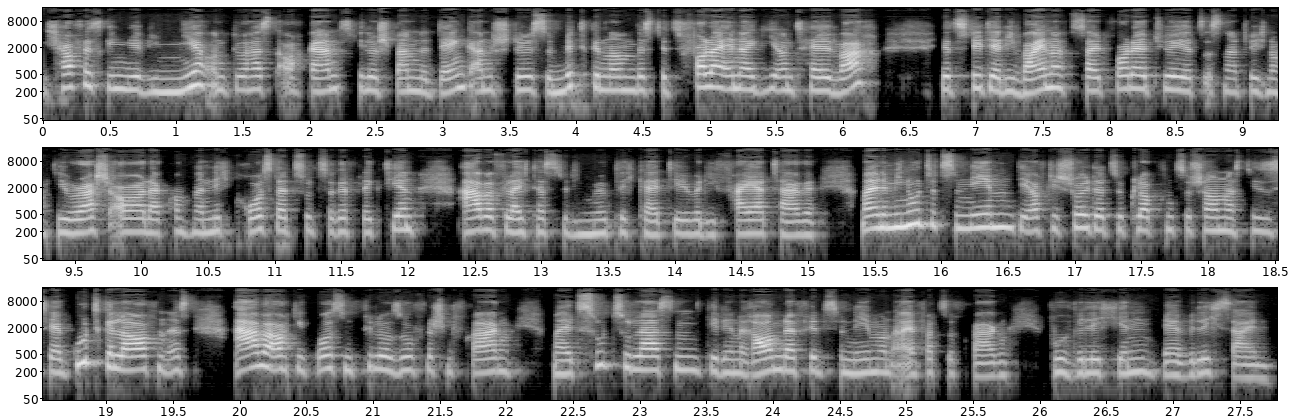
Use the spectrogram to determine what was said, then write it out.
Ich hoffe, es ging dir wie mir und du hast auch ganz viele spannende Denkanstöße mitgenommen, bist jetzt voller Energie und hellwach. Jetzt steht ja die Weihnachtszeit vor der Tür. Jetzt ist natürlich noch die Rush Hour. Da kommt man nicht groß dazu zu reflektieren. Aber vielleicht hast du die Möglichkeit, dir über die Feiertage mal eine Minute zu nehmen, dir auf die Schulter zu klopfen, zu schauen, was dieses Jahr gut gelaufen ist, aber auch die großen philosophischen Fragen mal zuzulassen, dir den Raum dafür zu nehmen und einfach zu fragen, wo will ich hin? Wer will ich sein?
